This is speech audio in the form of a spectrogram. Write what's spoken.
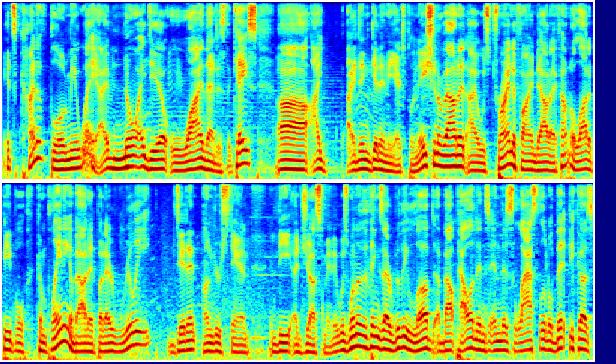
it's kind of blown me away. I have no idea why that is the case. Uh, I I didn't get any explanation about it. I was trying to find out. I found a lot of people complaining about it, but I really didn't understand the adjustment. It was one of the things I really loved about Paladins in this last little bit because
